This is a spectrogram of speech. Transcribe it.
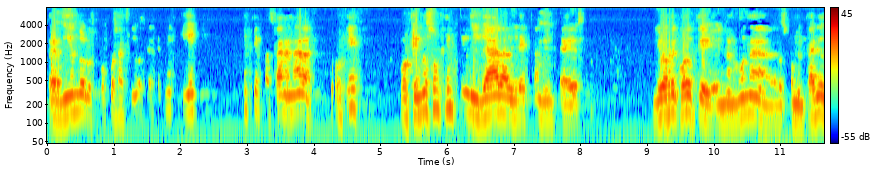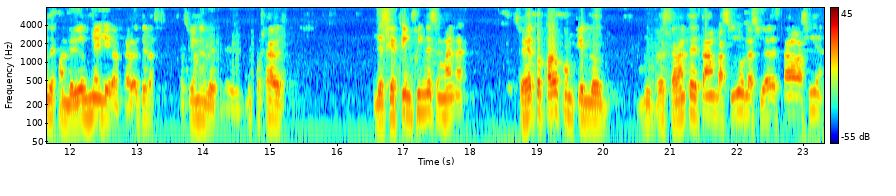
perdiendo los pocos activos que tenían y que pasar a nada. ¿Por qué? Porque no son gente ligada directamente a esto. Yo recuerdo que en alguna de los comentarios de Juan de Dios Meyer a través de las estaciones de, Grupo Chávez, decía que un fin de semana se había topado con que los restaurantes estaban vacíos, la ciudad estaba vacía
